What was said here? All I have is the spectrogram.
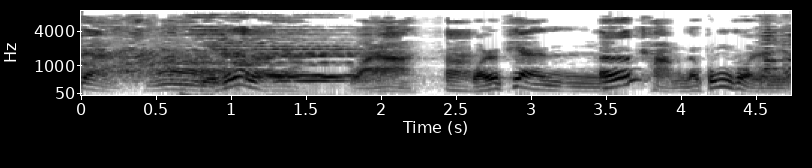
的，啊你是干嘛的？我呀，啊我是骗嗯厂的工作人员。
